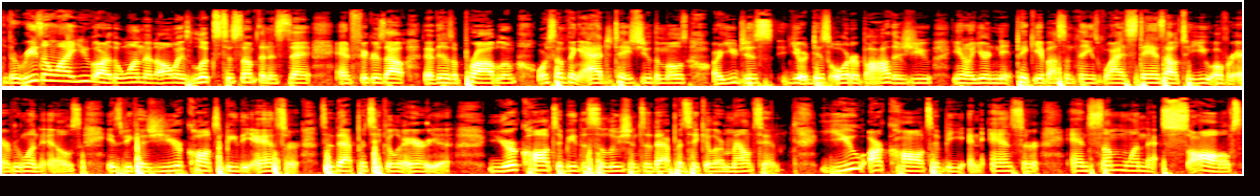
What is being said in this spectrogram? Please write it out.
The reason why you are the one that always looks to something and say and figures out that there's a problem or something agitates you the most or you just your disorder bothers you, you know, you're nitpicky about some things why it stands out to you over everyone else is because you're called to be the answer to that particular area. You're called to be the solution to that particular mountain. You are called to be an answer and someone that solves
